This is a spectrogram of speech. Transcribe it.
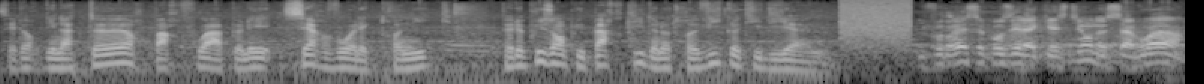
Cet ordinateur, parfois appelé cerveau électronique, fait de plus en plus partie de notre vie quotidienne. Il faudrait se poser la question de savoir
